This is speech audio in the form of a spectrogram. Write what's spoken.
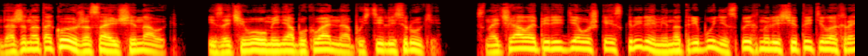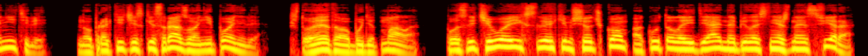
даже на такой ужасающий навык, из-за чего у меня буквально опустились руки. Сначала перед девушкой с крыльями на трибуне вспыхнули щиты телохранителей, но практически сразу они поняли, что этого будет мало, после чего их с легким щелчком окутала идеально белоснежная сфера,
